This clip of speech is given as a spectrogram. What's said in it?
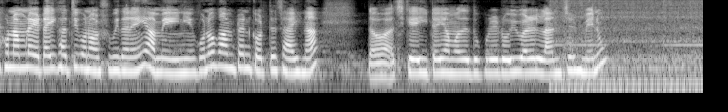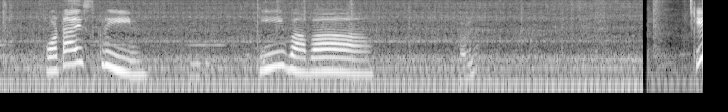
এখন আমরা এটাই খাচ্ছি কোনো অসুবিধা নেই। আমি এই নিয়ে কোনো কমপ্লেন করতে চাই না। তো আজকে এইটাই আমাদের দুপুরে রবিবারের লাঞ্চের মেনু কটা আইসক্রিম কি বাবা? কি?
